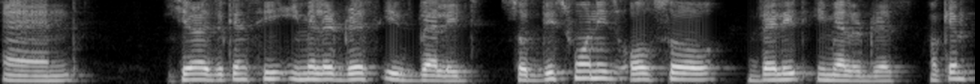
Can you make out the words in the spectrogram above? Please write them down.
And here as you can see email address is valid. So this one is also valid email address okay?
